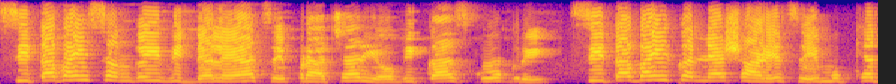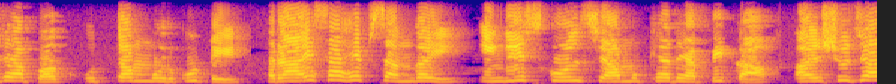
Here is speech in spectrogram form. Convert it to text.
सीताबाई संगई विद्यालयाचे प्राचार्य विकास गोगरे सीताबाई कन्या शाळेचे मुख्याध्यापक उत्तम मुरकुटे रायसाहेब संगई इंग्लिश स्कूलच्या मुख्याध्यापिका अंशुजा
